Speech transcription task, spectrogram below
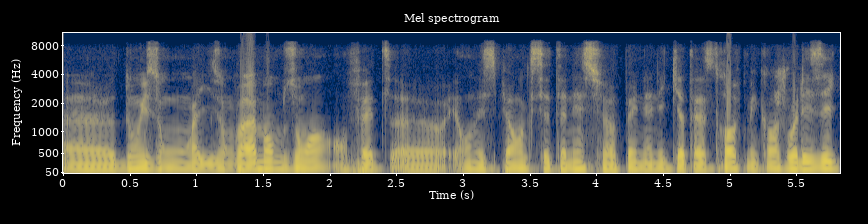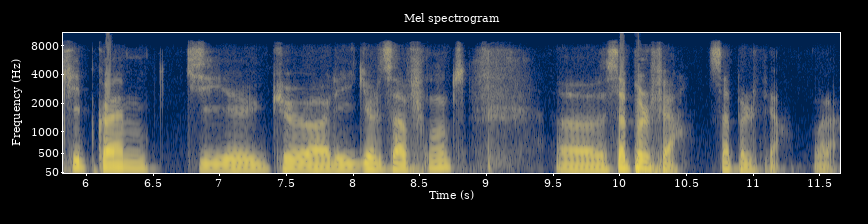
euh, dont ils ont, ils vraiment besoin en fait, euh, en espérant que cette année ne soit pas une année catastrophe. Mais quand je vois les équipes quand même qui, que euh, les Eagles affrontent, ça peut le faire. Ça peut le faire. Voilà.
